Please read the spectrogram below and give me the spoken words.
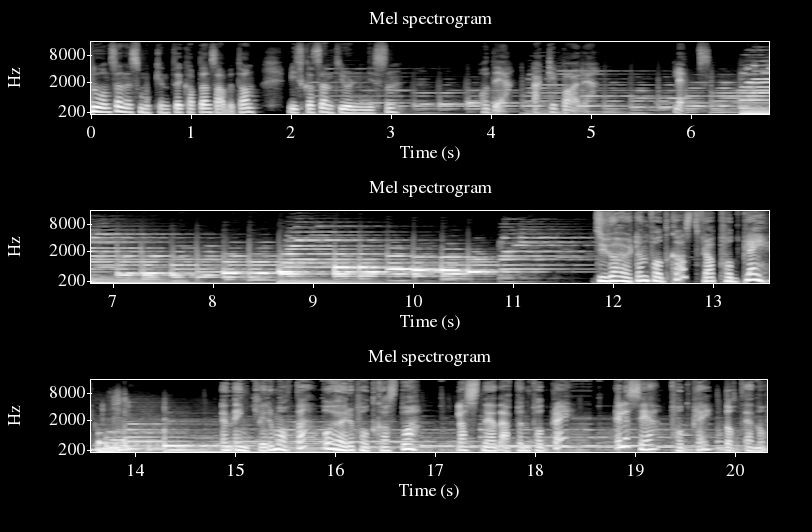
Noen sender smokken til Kaptein Sabeltann. Vi skal sende til julenissen. Og det er ikke bare lett. Du har hørt en podkast fra Podplay. En enklere måte å høre podkast på. Last ned appen Podplay eller se podplay.no.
